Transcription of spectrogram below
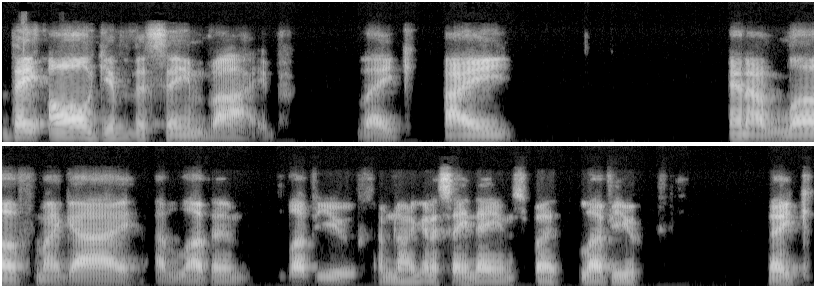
they all give the same vibe. Like I and I love my guy. I love him. Love you. I'm not gonna say names, but love you. Like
